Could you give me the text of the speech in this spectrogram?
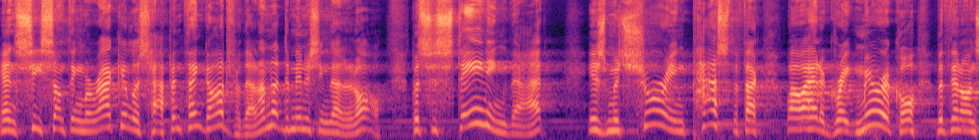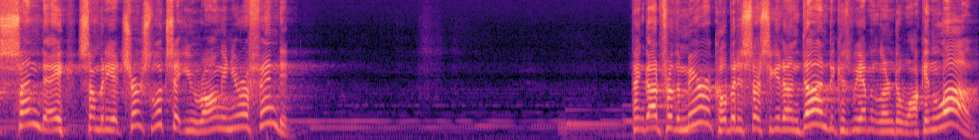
and see something miraculous happen. Thank God for that. I'm not diminishing that at all. But sustaining that is maturing past the fact, wow, I had a great miracle, but then on Sunday, somebody at church looks at you wrong and you're offended. Thank God for the miracle, but it starts to get undone because we haven't learned to walk in love.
